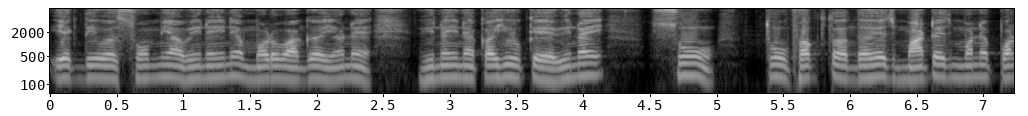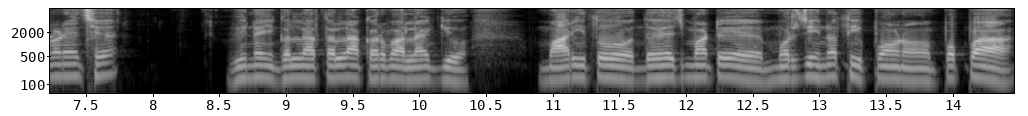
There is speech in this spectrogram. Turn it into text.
એક દિવસ સૌમ્યા વિનયને મળવા ગઈ અને વિનયને કહ્યું કે, વિનય, શું તું ફક્ત દહેજ માટે જ મને પરણે છે? વિનય ગલ્લા તલ્લા કરવા લાગ્યો, મારી તો દહેજ માટે મરજી નથી, પણ પપ્પા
